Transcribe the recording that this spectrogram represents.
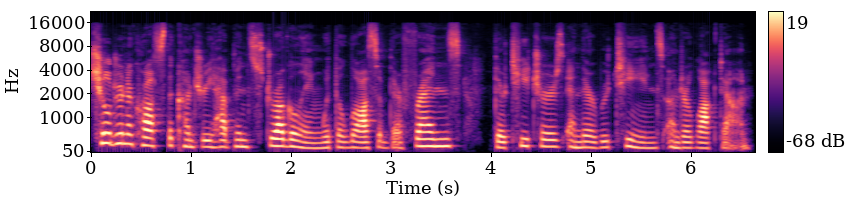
Children across the country have been struggling with the loss of their friends, their teachers, and their routines under lockdown.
